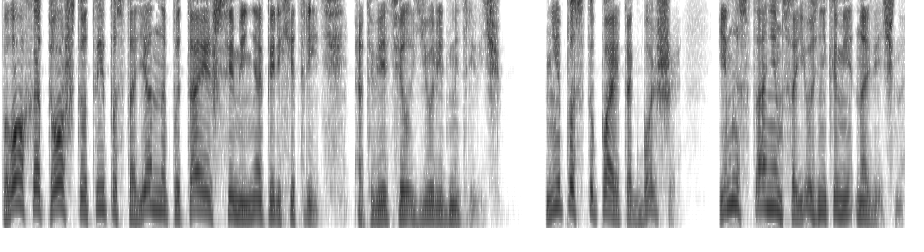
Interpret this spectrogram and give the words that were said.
«Плохо то, что ты постоянно пытаешься меня перехитрить», — ответил Юрий Дмитриевич. «Не поступай так больше, и мы станем союзниками навечно.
